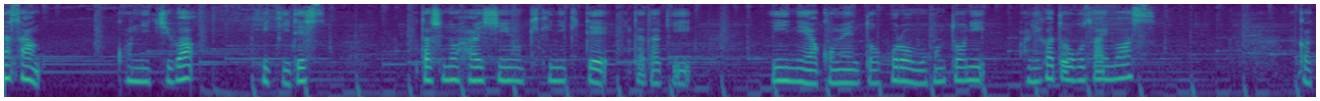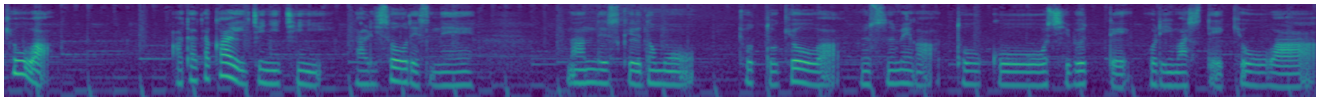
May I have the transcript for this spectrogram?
皆さんこんにちは。みきです。私の配信を聞きに来ていただきいいねやコメントフォローも本当にありがとうございます。なんか今日は暖かい一日になりそうですね。なんですけれどもちょっと今日は娘が登校を渋っておりまして今日は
